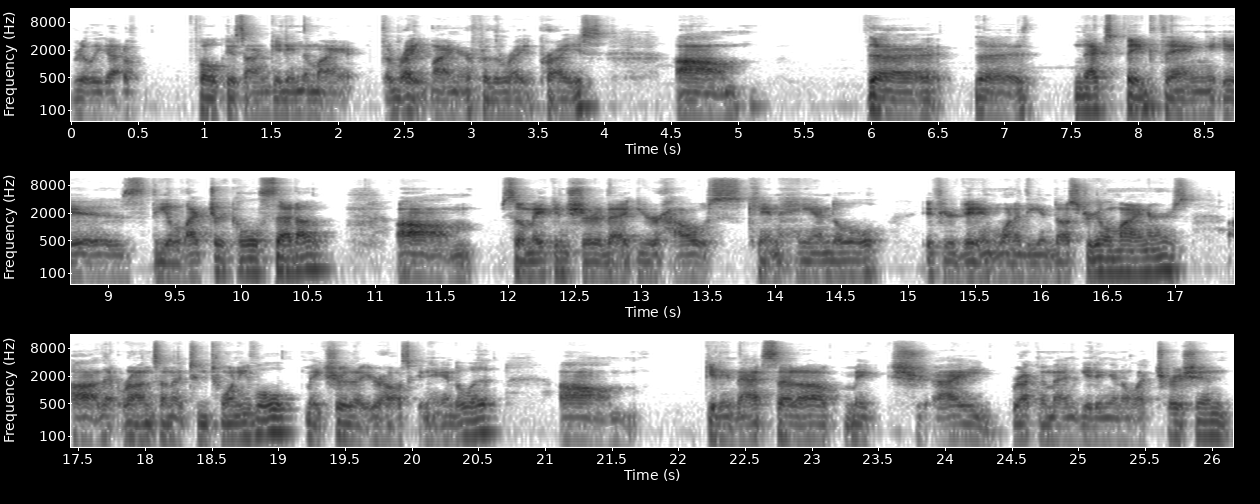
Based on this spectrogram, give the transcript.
really got to focus on getting the miner, the right miner for the right price. Um, the the next big thing is the electrical setup. Um, so making sure that your house can handle if you're getting one of the industrial miners uh, that runs on a 220 volt, make sure that your house can handle it. Um, getting that set up, make sure I recommend getting an electrician.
